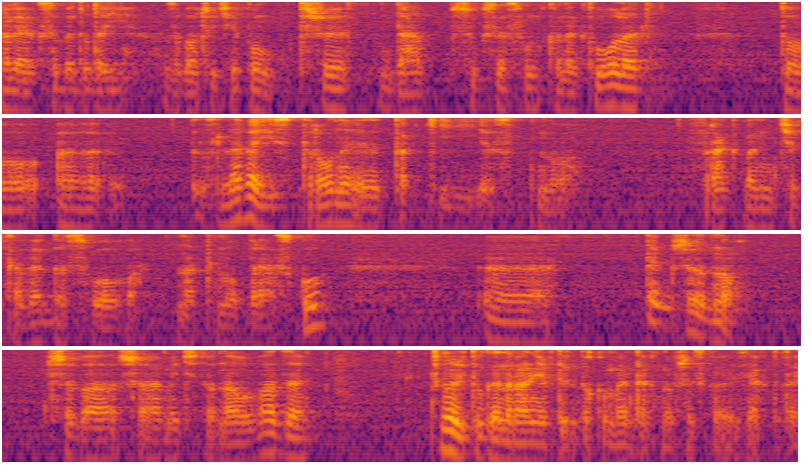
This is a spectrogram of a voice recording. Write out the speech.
Ale jak sobie tutaj zobaczycie punkt 3, da Successful Connect Wallet, to e, z lewej strony taki jest no, fragment ciekawego słowa na tym obrazku. E, Także no, trzeba, trzeba mieć to na uwadze. No i tu generalnie w tych dokumentach no wszystko jest, jak tutaj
